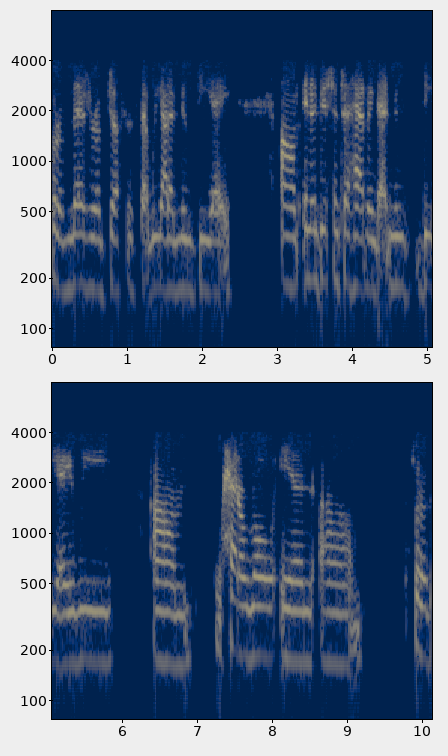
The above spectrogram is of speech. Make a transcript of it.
sort of measure of justice that we got a new DA. Um, in addition to having that new DA, we um, had a role in um, sort of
